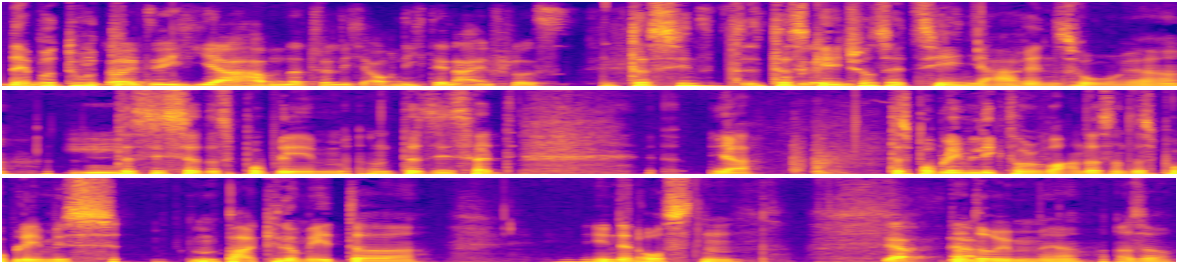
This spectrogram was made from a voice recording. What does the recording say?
nee, aber du, die Leute hier haben natürlich auch nicht den Einfluss. Das sind, das, das geht schon seit zehn Jahren so, ja. Mhm. Das ist ja das Problem. Und das ist halt, ja, das Problem liegt wohl woanders und das Problem ist ein paar Kilometer in den Osten ja, da ja. drüben, ja. Also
